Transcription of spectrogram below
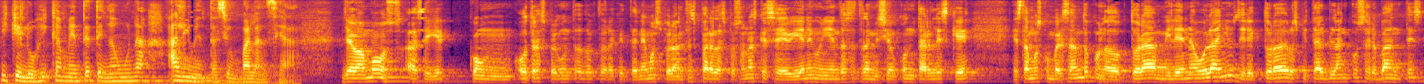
Y que lógicamente tengan una alimentación balanceada. Ya vamos a seguir con otras preguntas, doctora, que tenemos, pero antes para las personas que se vienen uniendo a esta transmisión, contarles que estamos conversando con la doctora Milena Bolaños, directora del Hospital Blanco Cervantes,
